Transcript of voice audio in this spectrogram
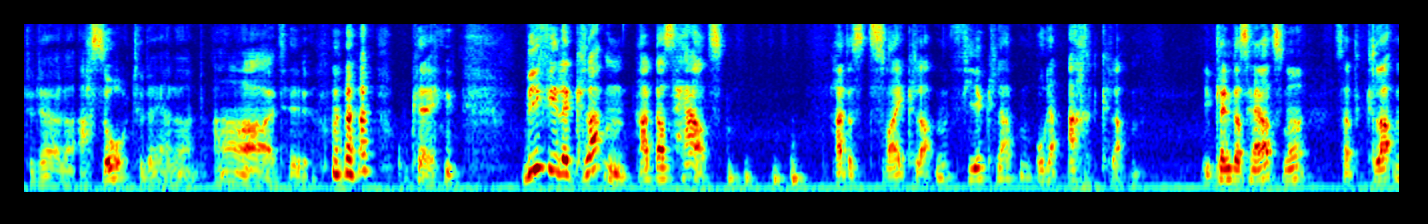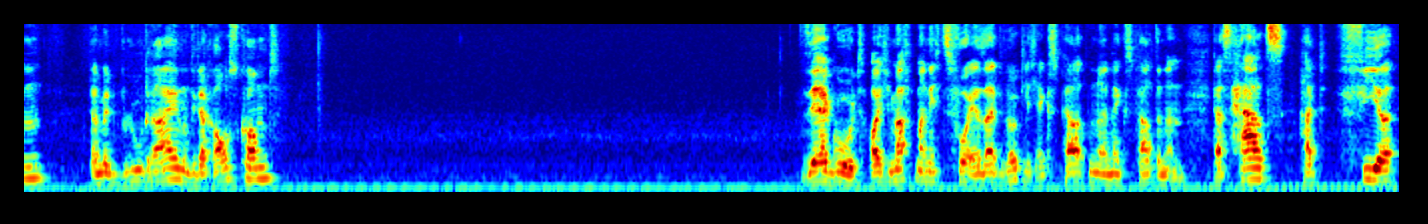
Today I learned. Ach so, today I learned. Ah, Till. okay. Wie viele Klappen hat das Herz? Hat es zwei Klappen, vier Klappen oder acht Klappen? Ihr kennt das Herz, ne? Es hat Klappen, damit Blut rein und wieder rauskommt. Sehr gut. Euch macht man nichts vor. Ihr seid wirklich Experten und Expertinnen. Das Herz hat vier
